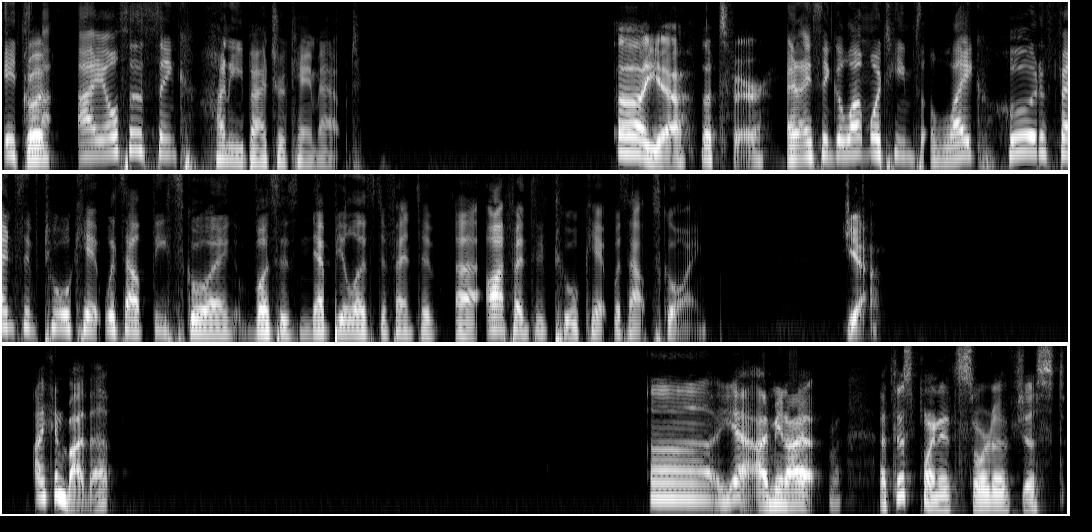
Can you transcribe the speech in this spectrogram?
it's, Go. I I also think Honey Badger came out. Uh yeah, that's fair. And I think a lot more teams like her defensive toolkit without the scoring versus Nebula's defensive uh, offensive toolkit without scoring. Yeah. I can buy that. Uh yeah, I mean I at this point it's sort of just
